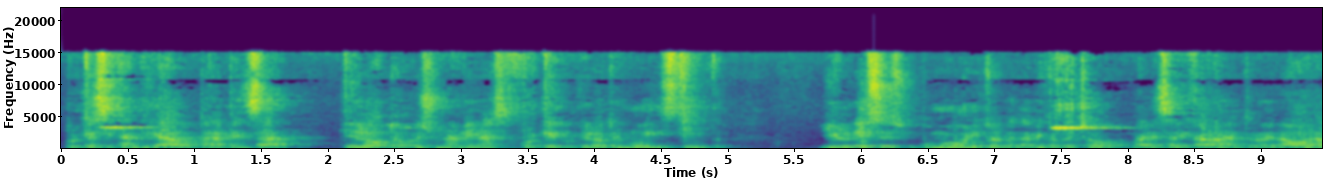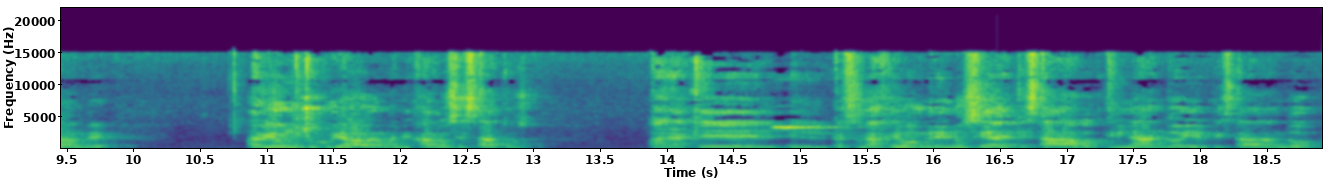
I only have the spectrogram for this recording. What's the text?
porque así te han criado para pensar que el otro es una amenaza. ¿Por qué? Porque el otro es muy distinto. Y ese es muy bonito el planteamiento que ha hecho Vanessa Vijarra dentro de la obra, donde ha habido mucho cuidado de manejar los estatus para que el, el personaje hombre no sea el que está adoctrinando y el que está dando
